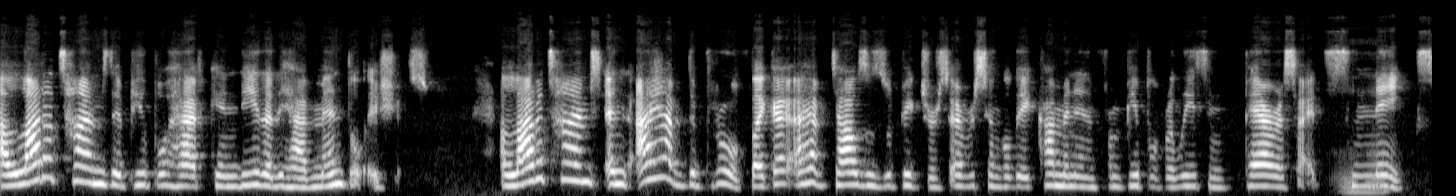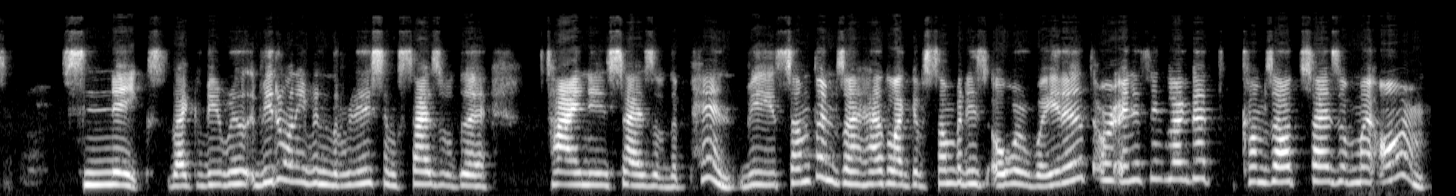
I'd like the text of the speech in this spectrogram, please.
a lot of times that people have candida they have mental issues. A lot of times and i have the proof like i, I have thousands of pictures every single day coming in from people releasing parasites mm-hmm. snakes snakes like we re- we don't even release them size of the tiny size of the pen. We sometimes i had like if somebody's overweighted or anything like that comes out size of my arm.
